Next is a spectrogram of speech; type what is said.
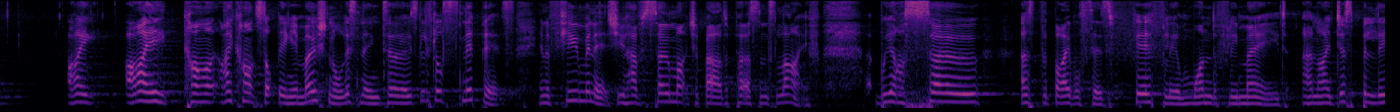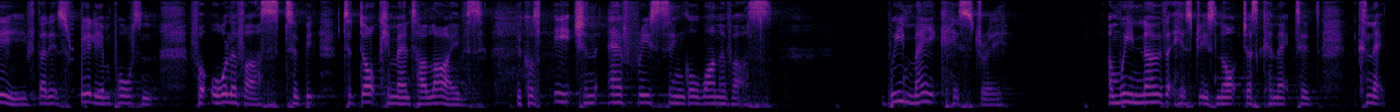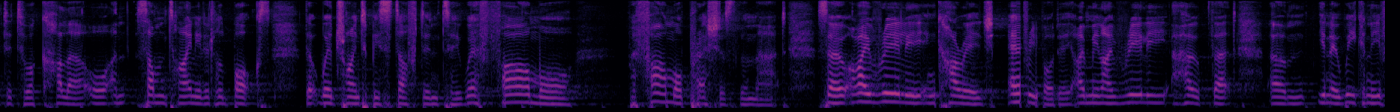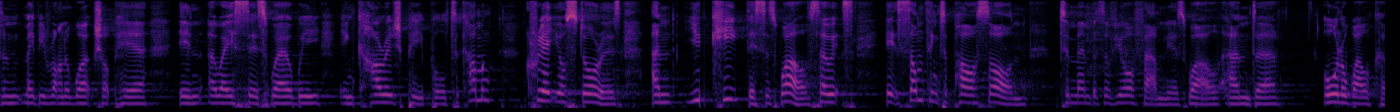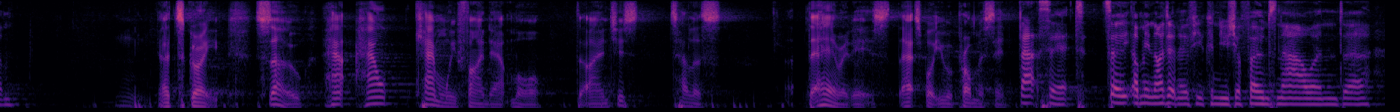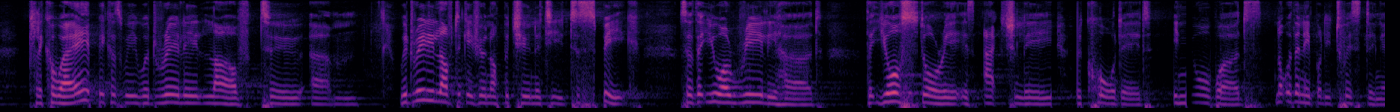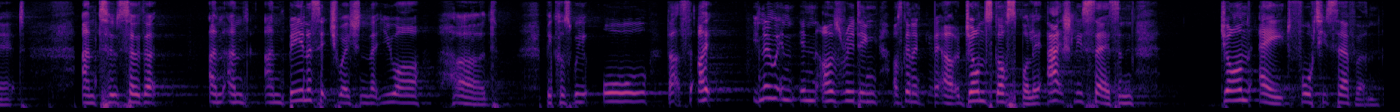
I, I, can't, I can't stop being emotional listening to those little snippets. In a few minutes, you have so much about a person's life. We are so, as the Bible says, fearfully and wonderfully made. And I just believe that it's really important for all of us to, be, to document our lives because each and every single one of us we make history. And we know that history is not just connected, connected to a color or some tiny little box that we're trying to be stuffed into. We're far more, we're far more precious than that. So I really encourage everybody. I mean, I really hope that um, you know we can even maybe run a workshop here in Oasis where we encourage people to come and create your stories, and you keep this as well. So it's it's something to pass on to members of your family as well, and uh, all are welcome. That's great. So, how, how can we find out more, Diane? Just tell us. There it is. That's what you were promising. That's it. So, I mean, I don't know if you can use your phones now and uh, click away because we would really love to. Um, we'd really love to give you an opportunity to speak so that you are really heard that your story is actually recorded in your words, not with anybody twisting it, and to, so that, and, and, and be in a situation that you are heard. Because we all, that's, I, you know, in, in, I was reading, I was going to get out, John's Gospel, it actually says in John 8 47,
